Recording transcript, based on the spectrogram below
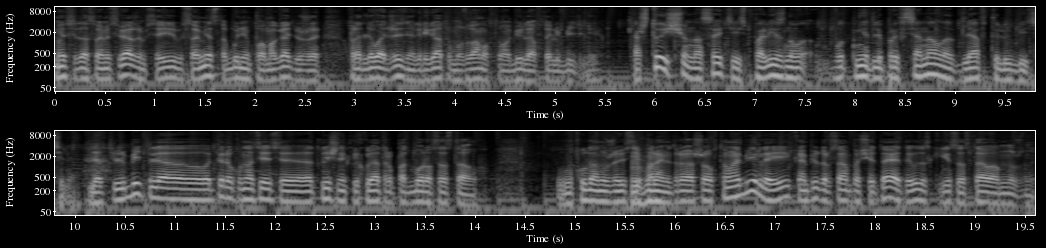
мы всегда с вами свяжемся и совместно будем помогать уже продлевать жизнь агрегатам, узлам автомобиля автолюбителей. А что еще на сайте есть полезного, вот не для профессионала, а для автолюбителя? Для автолюбителя, во-первых, у нас есть э, отличный калькулятор подбора составов. Вот куда нужно ввести Мгм. параметры вашего автомобиля, и компьютер сам посчитает и выдаст, какие составы вам нужны.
